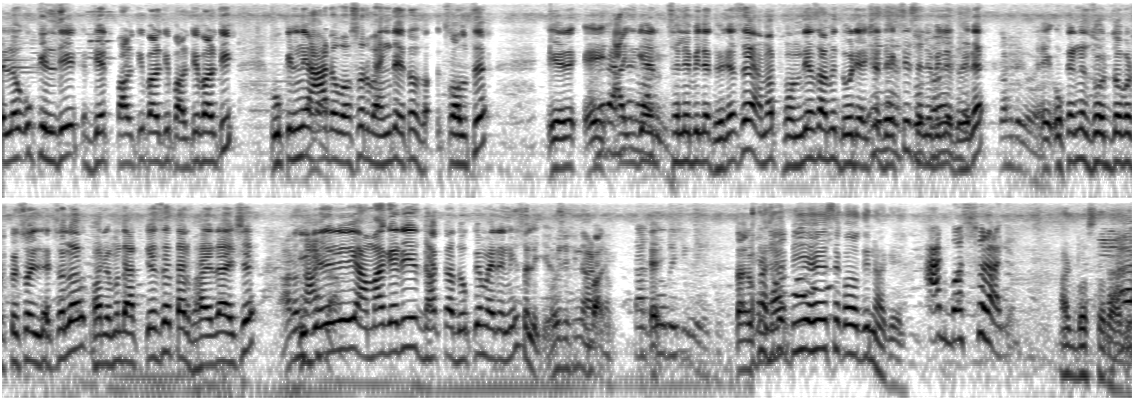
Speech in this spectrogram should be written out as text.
এলো উকিল দিয়ে ডেট পাল্টি পাল্টি পাল্টি পাল্টি। উকিল নিয়ে আট বছর বাইন্দে এটা চলছে। এর এই আজকে ছেলেবিলে ধরেছে আমার ফোন দিয়েছে আমি দৌড়ে এসে দেখছি ছেলেবিলে ধরে। এই ওখানে জোর জবর করে চলে যাচ্ছিল ঘরের মধ্যে আটকেছে তার ভাইরা এসে আমাদেরই ধাক্কা ধুক্কে মেরে নিয়ে চলে গেছে। তারপর বিয়ে হয়েছে কতদিন আগে? আট বছর আগে। আট বছর আগে।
